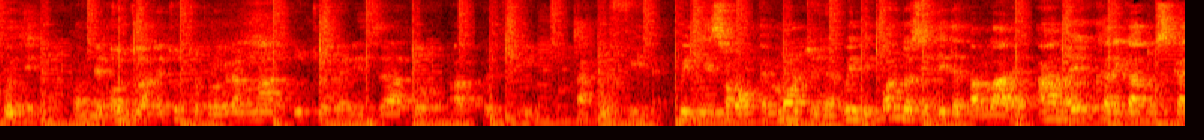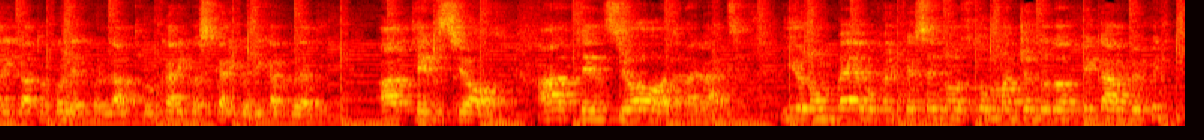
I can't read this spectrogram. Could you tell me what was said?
Quindi, è, tutto, è, tutto, programmato, tutto organizzato a quel fine. A quel fine. Quindi sono, è molto linea. Quindi quando sentite parlare, ah ma io ho caricato, ho scaricato quello e quell'altro, carico e scarico di carboidrati. Attenzione, attenzione ragazzi. Io non bevo perché se no sto mangiando troppi carbo e quindi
